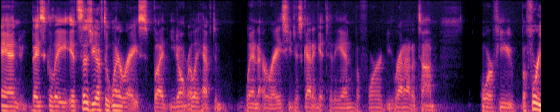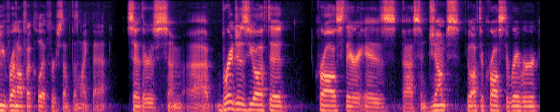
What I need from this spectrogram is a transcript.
And basically, it says you have to win a race, but you don't really have to win a race. You just got to get to the end before you run out of time or if you before you run off a cliff or something like that. So there's some uh, bridges you'll have to cross. There is uh, some jumps you'll have to cross the river.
